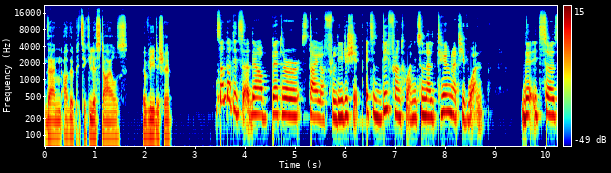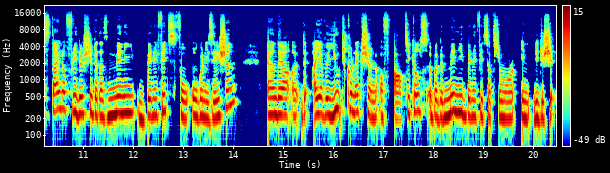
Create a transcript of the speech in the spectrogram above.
than other particular styles of leadership? It's not that it's, uh, there are better style of leadership. It's a different one. It's an alternative one it's a style of leadership that has many benefits for organization. And there are, uh, I have a huge collection of articles about the many benefits of humor in leadership.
